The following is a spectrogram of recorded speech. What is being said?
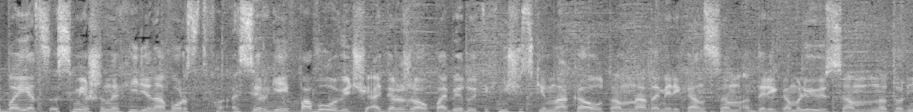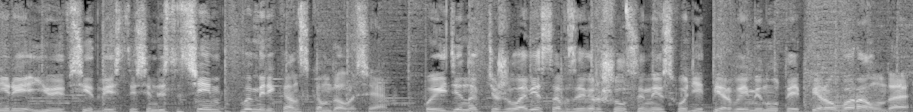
боец смешанных единоборств Сергей Павлович одержал победу техническим нокаутом над американцем Дереком Льюисом на турнире UFC 277 в американском Далласе. Поединок тяжеловесов завершился на исходе первой минуты первого раунда.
